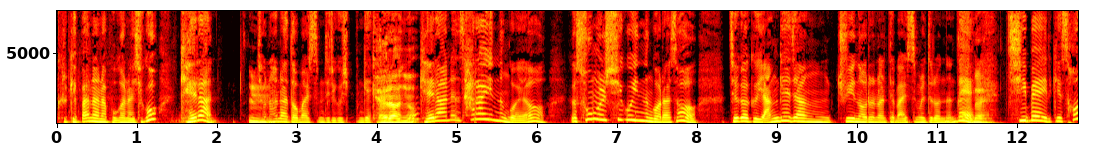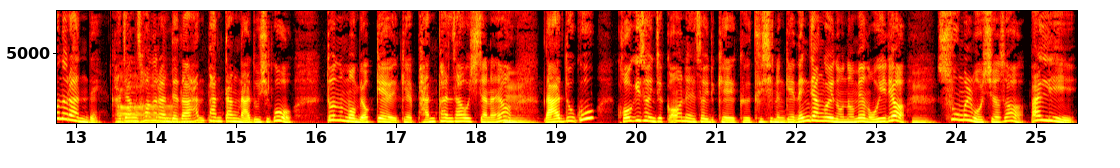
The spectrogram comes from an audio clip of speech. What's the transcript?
그렇게 바나나 보관하시고 계란 음. 저는 하나 더 말씀드리고 싶은 게 계란이요? 계란은 살아 있는 거예요. 그러니까 숨을 쉬고 있는 거라서 제가 그 양계장 주인 어른한테 말씀을 들었는데 네. 집에 이렇게 서늘한데 가장 아. 서늘한 데다 한 판 딱 놔두시고 또는 뭐 몇 개 이렇게 반판 사오시잖아요. 음. 놔두고 거기서 이제 꺼내서 이렇게 그 드시는 게 냉장고에 넣어놓으면 오히려 숨을 못 쉬어서 빨리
